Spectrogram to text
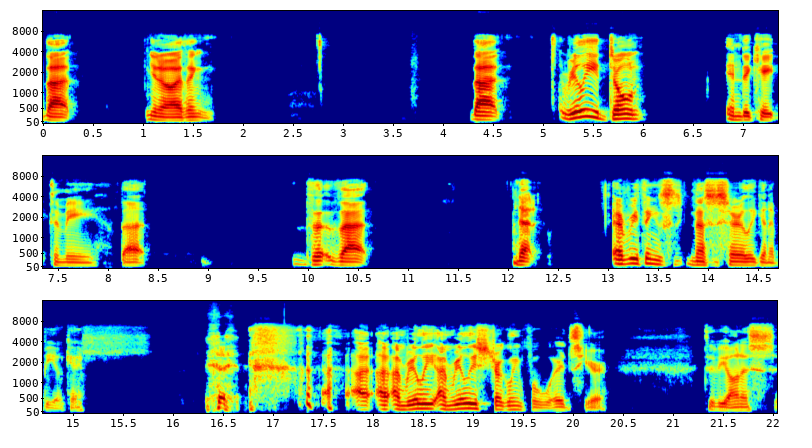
that, you know, I think that really don't indicate to me that th- that that everything's necessarily going to be okay. I, I'm really I'm really struggling for words here, to be honest.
